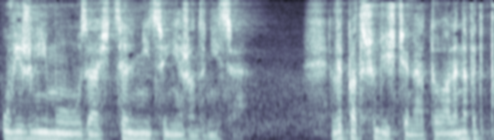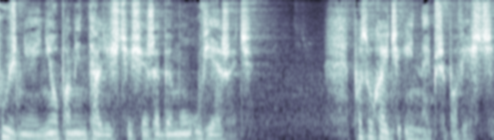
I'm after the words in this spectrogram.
Uwierzyli mu zaś celnicy i nierządnice. Wypatrzyliście na to, ale nawet później nie opamiętaliście się, żeby mu uwierzyć. Posłuchajcie innej przypowieści.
